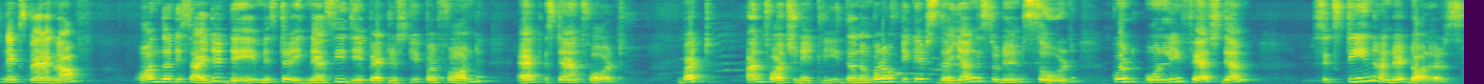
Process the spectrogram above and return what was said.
Next paragraph. On the decided day, Mr. Ignacy J. Paderewski performed at Stanford. But unfortunately, the number of tickets the young students sold could only fetch them $1600.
